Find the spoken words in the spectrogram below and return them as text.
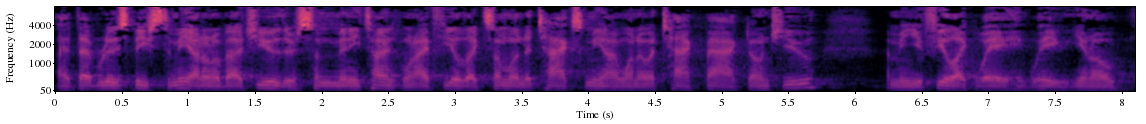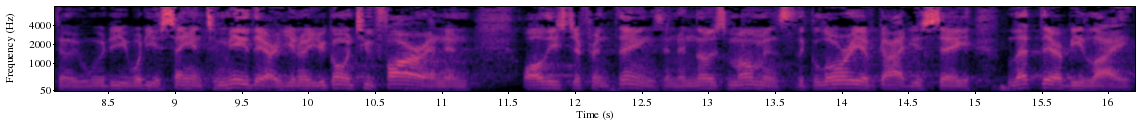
I, that really speaks to me. I don't know about you. There's so many times when I feel like someone attacks me, I want to attack back, don't you? I mean, you feel like, wait, wait, you know, what are you, what are you saying to me there? You know, you're going too far and then all these different things. And in those moments, the glory of God, you say, let there be light.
